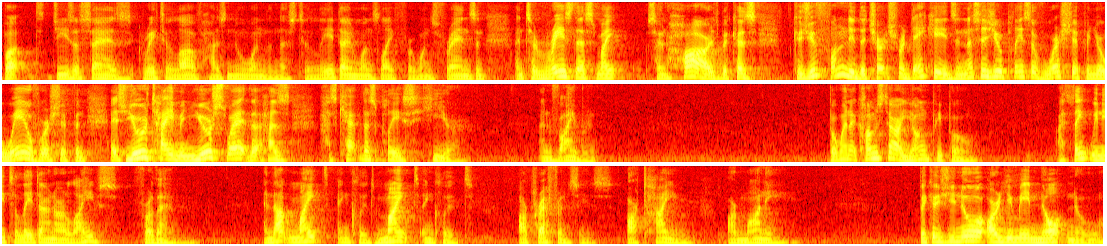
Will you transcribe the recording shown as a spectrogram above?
but Jesus says, greater love has no one than this to lay down one's life for one's friends. And, and to raise this might sound hard because because you've funded the church for decades and this is your place of worship and your way of worship and it's your time and your sweat that has has kept this place here and vibrant. But when it comes to our young people, I think we need to lay down our lives for them. And that might include, might include our preferences, our time, our money. Because you know, or you may not know,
